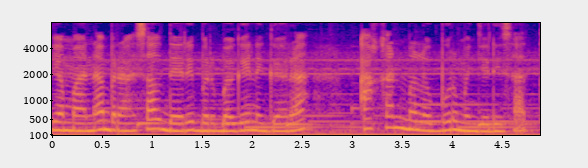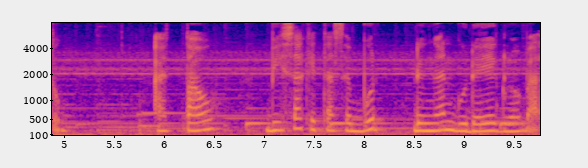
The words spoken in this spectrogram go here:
yang mana berasal dari berbagai negara akan melebur menjadi satu atau bisa kita sebut dengan budaya global.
